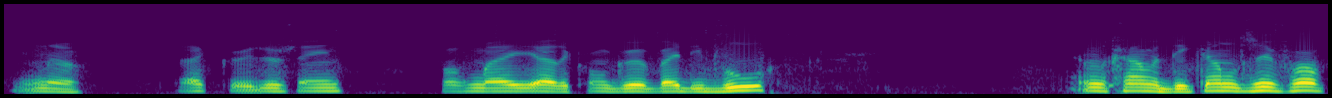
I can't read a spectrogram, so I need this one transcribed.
Nou, daar kun je dus heen. Volgens mij, ja, dan kom ik weer bij die boer. En dan gaan we die kant eens even op.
